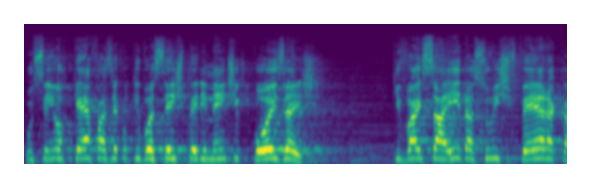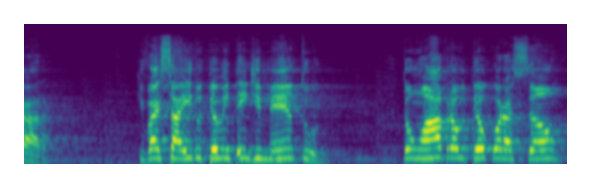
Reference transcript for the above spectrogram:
O Senhor quer fazer com que você experimente coisas que vai sair da sua esfera, cara. Que vai sair do teu entendimento. Então abra o teu coração.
